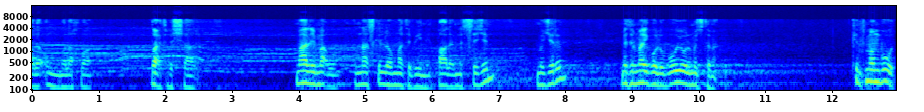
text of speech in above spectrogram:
ولا أم ولا أخوان. ضعت بالشارع. مالي مأوى. الناس كلهم ما تبيني. طالع من السجن مجرم مثل ما يقول أبوي والمجتمع. كنت منبوذ.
